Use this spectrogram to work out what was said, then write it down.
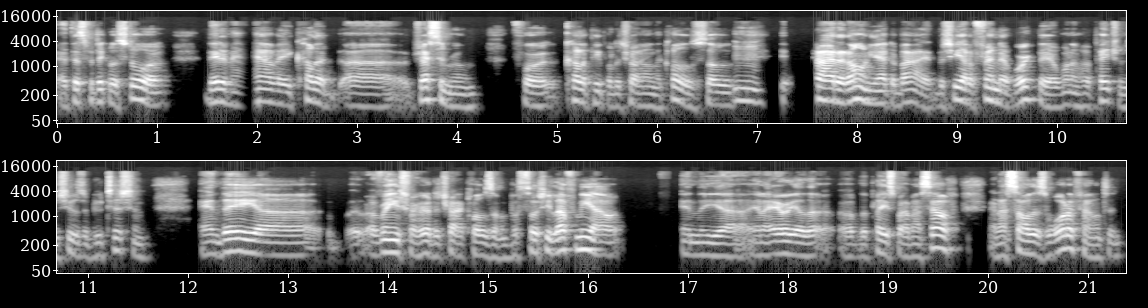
at this particular store, they didn't have a colored uh, dressing room for colored people to try on the clothes. So mm-hmm. tried it on, you had to buy it. But she had a friend that worked there, one of her patrons. She was a beautician, and they uh, arranged for her to try clothes on. But so she left me out in the uh, in an area of the, of the place by myself, and I saw this water fountain,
